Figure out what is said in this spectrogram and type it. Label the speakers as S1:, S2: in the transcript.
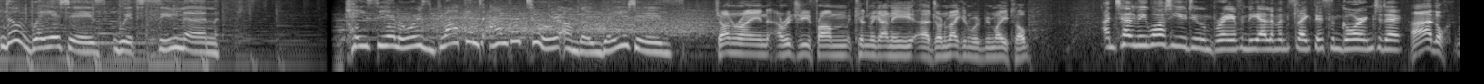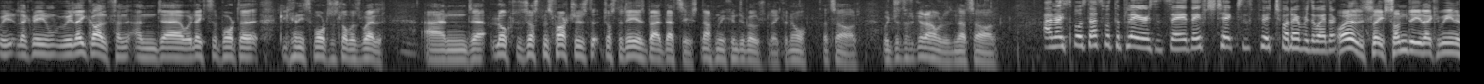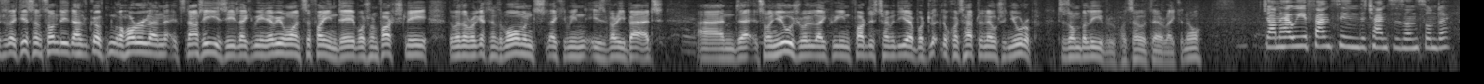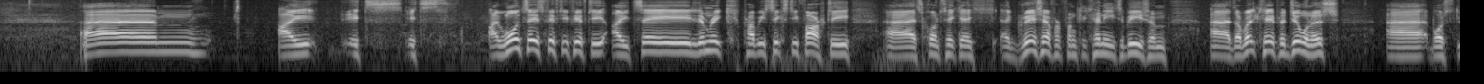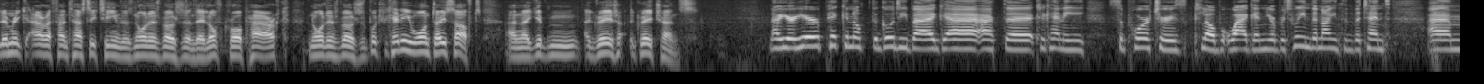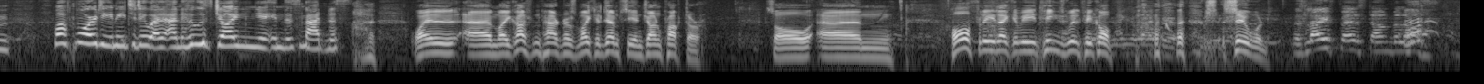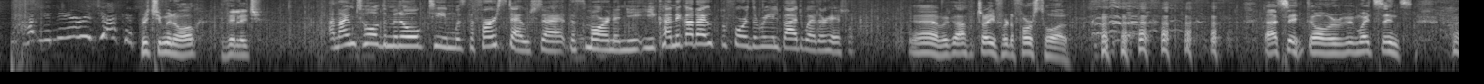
S1: The Way It Is with Sue Nunn. KCLR's Black and Amber Tour on The Way It Is.
S2: John Ryan, originally from Kilmaganny, uh, John Magan would be my club.
S3: And tell me, what are you doing brave in the elements like this in Gowran today?
S2: Ah, look, we like we, we like golf and, and uh, we like to support the Kilkenny Supporters Club as well. And uh, look, it's just misfortune, just the day is bad, that's it. Nothing we can do about it, like, you know, that's all. We just have to get on with it and that's all.
S3: And I suppose that's what the players would say. They have to take to the pitch whatever the weather.
S2: Well, it's like Sunday. Like I mean, if it's like this on Sunday, they'll go out and go hurl, and it's not easy. Like I mean, everyone wants a fine day, but unfortunately, the weather we're getting at the moment, like I mean, is very bad, and uh, it's unusual. Like I mean, for this time of the year. But look, look what's happening out in Europe. It is unbelievable what's out there. Like you know.
S3: John, how are you fancying the chances on Sunday?
S2: Um, I it's it's I won't say it's 50-50. I'd say Limerick probably 60-40. Uh, it's going to take a, a, great effort from Kilkenny to beat them. Uh, they're well capable of doing it. Uh, but Limerick are a fantastic team, there's no doubt about it, and they love Croke Park, no doubt about it. But Kilkenny won't die soft, and I give them a great, a great chance.
S3: Now you're here picking up the goodie bag uh, at the Kilkenny Supporters Club wagon. You're between the 9th and the 10th. Um, what more do you need to do, and, and who's joining you in this madness?
S2: well, uh, my golfing partners, Michael Dempsey and John Proctor. So um, hopefully, like I mean, things will pick up soon.
S4: There's life belts down below.
S3: Have you near a jacket?
S5: Richie Minogue, village.
S3: And I'm told the Minogue team was the first out uh, this morning. You, you kind of got out before the real bad weather hit.
S5: Yeah, we got to try for the first hole. That's it, though. We've been wet since.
